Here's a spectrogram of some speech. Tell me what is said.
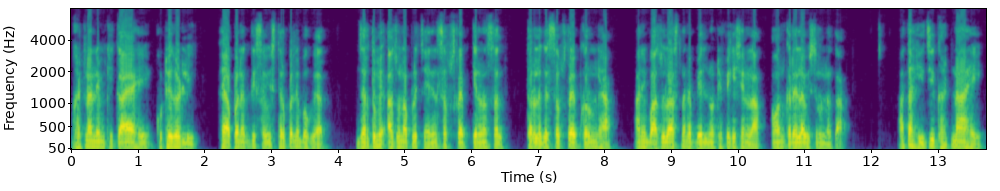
घटना नेमकी काय आहे कुठे घडली हे आपण अगदी सविस्तरपणे बघूयात. जर तुम्ही अजून आपलं चॅनल सबस्क्राईब केलं नसेल तर लगेच सबस्क्राईब करून घ्या आणि बाजूला असणाऱ्या बेल नोटिफिकेशनला ऑन करायला विसरू नका. आता ही जी घटना आहे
